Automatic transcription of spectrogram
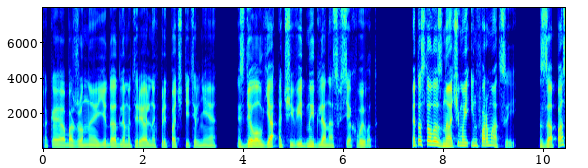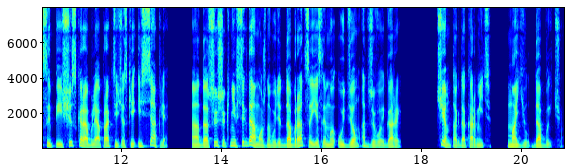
Такая обожженная еда для материальных предпочтительнее. Сделал я очевидный для нас всех вывод. Это стало значимой информацией. Запасы пищи с корабля практически иссякли, а до шишек не всегда можно будет добраться, если мы уйдем от живой горы. Чем тогда кормить мою добычу?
